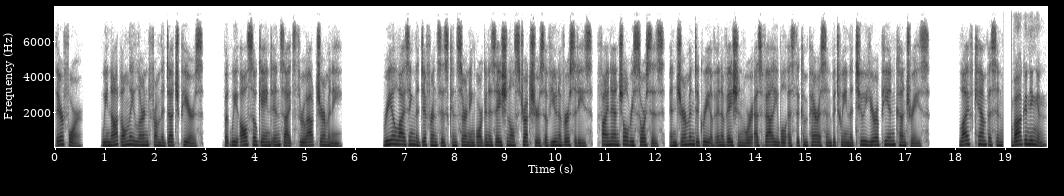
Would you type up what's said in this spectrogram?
Therefore, we not only learned from the Dutch peers, but we also gained insights throughout Germany. Realizing the differences concerning organizational structures of universities, financial resources, and German degree of innovation were as valuable as the comparison between the two European countries. Life Campus in Wageningen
